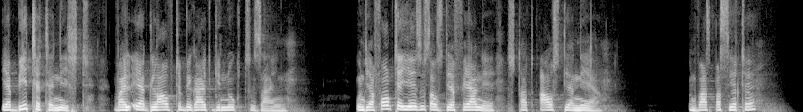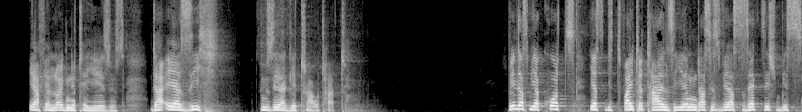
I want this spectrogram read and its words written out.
Er betete nicht, weil er glaubte, bereit genug zu sein. Und er folgte Jesus aus der Ferne statt aus der Nähe. Und was passierte? Er verleugnete Jesus, da er sich zu sehr getraut hat. Ich will, dass wir kurz jetzt die zweite Teil sehen, und das ist Vers 60 bis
